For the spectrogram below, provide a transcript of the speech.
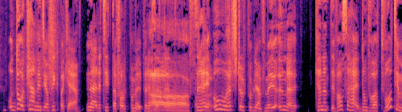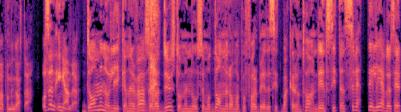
Och då kan inte jag fickparkera när det tittar folk på mig på det Ah, sättet. Så det här är ett oerhört stort problem för mig. Jag undrar, kan det inte vara så här, de får vara två timmar på min gata och sen inga andra? De är nog lika nervösa över att du står med nosen mot dem när de håller på att förbereda sitt backa runt hörn. Det sitter en svettig elev där och säger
